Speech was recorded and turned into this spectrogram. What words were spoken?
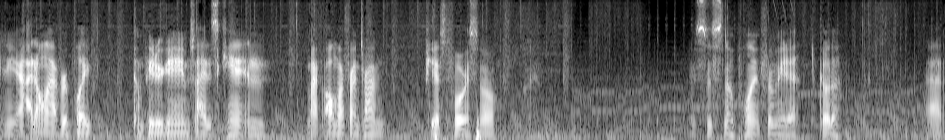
And yeah, I don't ever play computer games. I just can't, and my all my friends are on PS4, so there's just no point for me to go to that.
